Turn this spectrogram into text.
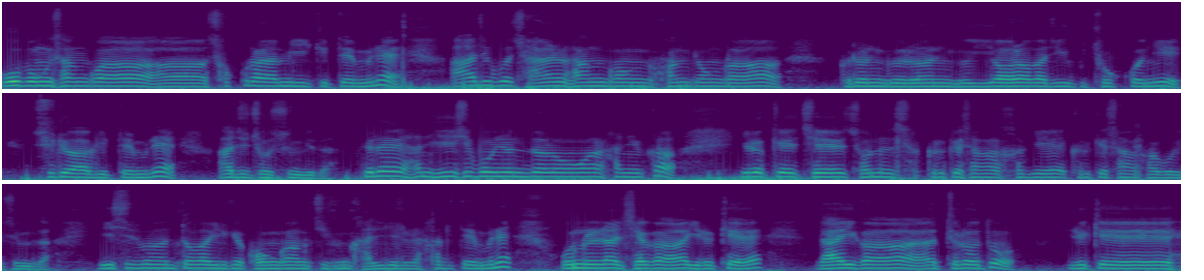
오봉산과 아, 석굴암이 있기 때문에 아주 그 자연 환경 환경과 그런 그런 그 여러 가지 그 조건이 수려하기 때문에 아주 좋습니다. 그래 한 25년 동안 하니까 이렇게 제 저는 사- 그렇게 생각하기에 그렇게 생각하고 있습니다. 25년 동안 이렇게 건강 지금 관리를 하기 때문에 오늘날 제가 이렇게 나이가 들어도 이렇게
